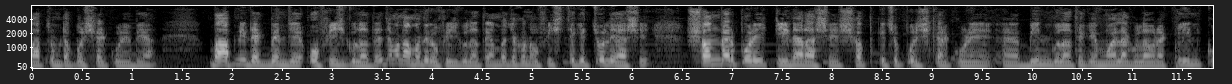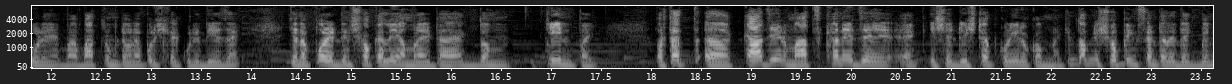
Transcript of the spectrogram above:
বাথরুমটা পরিষ্কার করে দেয়া, বা আপনি দেখবেন যে অফিসগুলোতে যেমন আমাদের অফিসগুলোতে আমরা যখন অফিস থেকে চলে আসি, সন্ধ্যার পরেই ক্লিনার আসে সব কিছু পরিষ্কার করে বিনগুলা থেকে ময়লাগুলা ওরা ক্লিন করে বা বাথরুমটা ওরা পরিষ্কার করে দিয়ে যায়, যেন পরের দিন সকালে আমরা এটা একদম ক্লিন পাই। অর্থাৎ কাজের মাঝখানে যে এসে ডিস্টার্ব করি এরকম না। কিন্তু আপনি শপিং সেন্টারে দেখবেন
